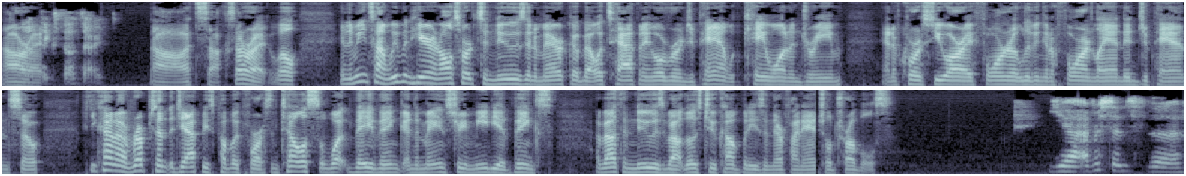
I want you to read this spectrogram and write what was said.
All I right. don't think so. Sorry. Oh, that sucks. All right. Well, in the meantime, we've been hearing all sorts of news in America about what's happening over in Japan with K1 and Dream. And of course, you are a foreigner living in a foreign land in Japan, so you kind of represent the Japanese public for us and tell us what they think and the mainstream media thinks about the news about those two companies and their financial troubles? Yeah, ever since the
